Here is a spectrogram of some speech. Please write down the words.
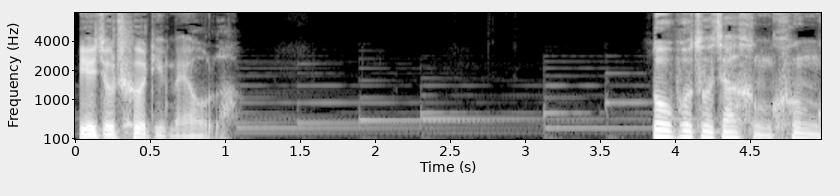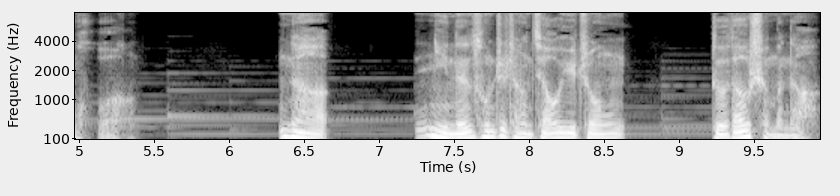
也就彻底没有了。”落魄作家很困惑：“那，你能从这场交易中得到什么呢？”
